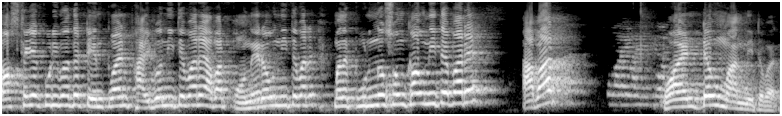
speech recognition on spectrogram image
দশ থেকে কুড়ির মধ্যে টেন পয়েন্ট ফাইভও নিতে পারে, আবার পনেরোও নিতে পারে মানে পূর্ণ সংখ্যাও নিতে পারে, আবার পয়েন্টেও মান নিতে পারে।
